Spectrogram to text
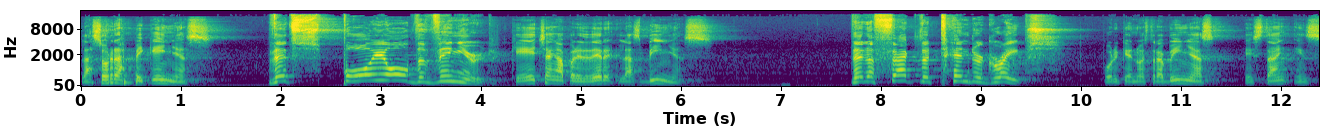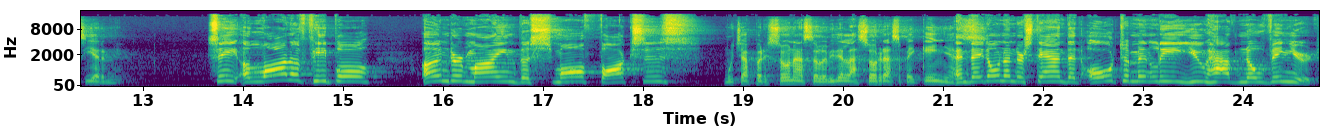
las zorras pequeñas. that spoil the vineyard, que echan a perder las viñas, that affect the tender grapes. porque nuestras viñas están en cierne. See, a lot of people undermine the small foxes Muchas personas se olvidan las zorras pequeñas and they don't understand that ultimately you have no vineyard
